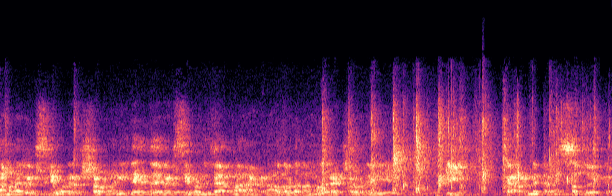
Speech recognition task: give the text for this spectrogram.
നമ്മുടെ ഇലക്ട്രിസിറ്റി ബോർഡ് രക്ഷപ്പെടണമെങ്കിൽ ഇദ്ദേഹത്തെ ഇലക്ട്രിസിറ്റി ബോർഡ് ചെയർമാനാക്കണം. അതോടെ നമ്മൾ രക്ഷപ്പെടും ഈ കറണ്ടിന്റെ പ്രശ്നം തീർക്കുക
